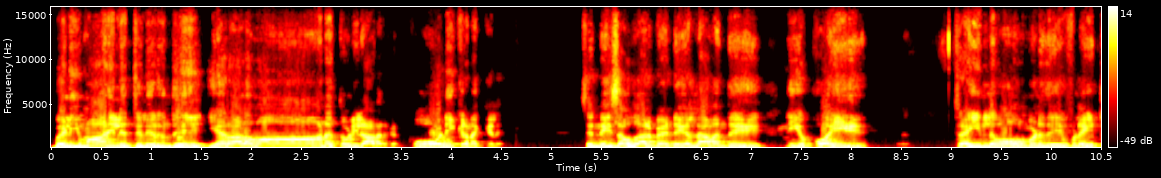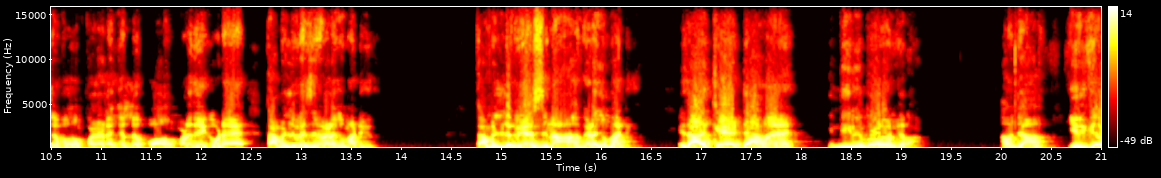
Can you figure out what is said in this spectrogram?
வெளி மாநிலத்திலிருந்து ஏராளமான தொழிலாளர்கள் கோடிக்கணக்கில் சென்னை சவுகார்பேட்டை எல்லாம் வந்து நீங்க போய் ட்ரெயினில் போகும் பொழுது ஃப்ளைட்டில் போக பல இடங்களில் போகும் பொழுதே கூட தமிழில் பேசினா விளங்க மாட்டேங்குது. தமிழில் பேசினா விளங்க மாட்டேங்குது. ஏதாவது கேட்டால் அவன் ஹிந்தியுமே போலங்கிறான் அவன் ஜா- இருக்கிற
